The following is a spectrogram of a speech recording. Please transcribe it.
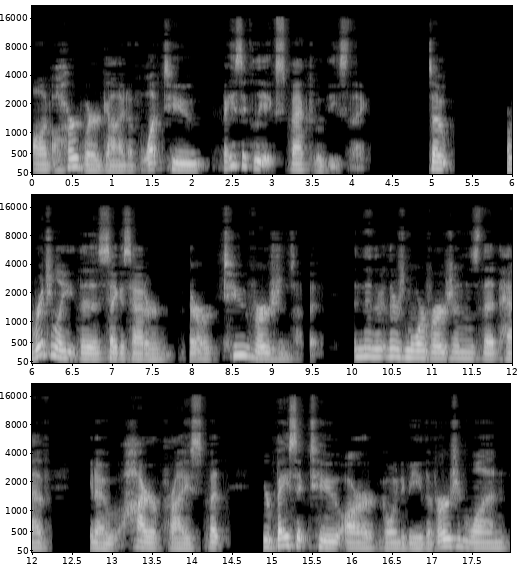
on a hardware guide of what to basically expect with these things. So originally the Sega Saturn, there are two versions of it. And then there's more versions that have, you know, higher price, but your basic two are going to be the version 1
